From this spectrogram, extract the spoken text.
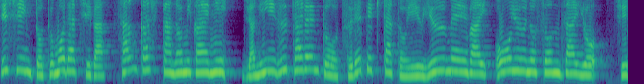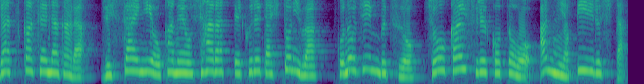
自身と友達が参加した飲み会にジャニーズタレントを連れてきたという有名 YOU の存在をちらつかせながら、実際にお金を支払ってくれた人には、この人物を紹介することを暗にアピールした。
